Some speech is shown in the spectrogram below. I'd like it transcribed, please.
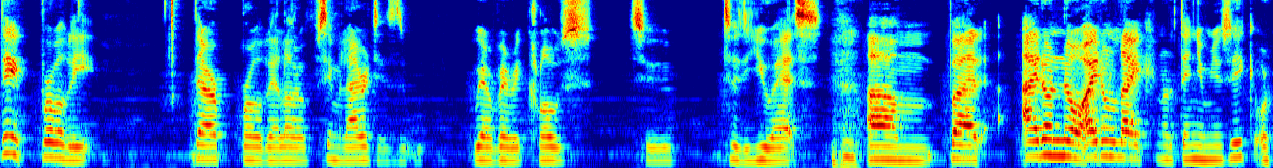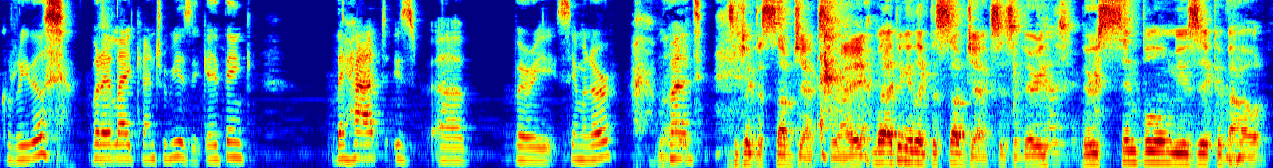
they probably there are probably a lot of similarities. We are very close to to the U.S. Um, but I don't know. I don't like norteño music or corridos, but I like country music. I think the hat is uh, very similar, but Seems like the subjects, right? but I think like the subjects. It's a very, very simple music about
